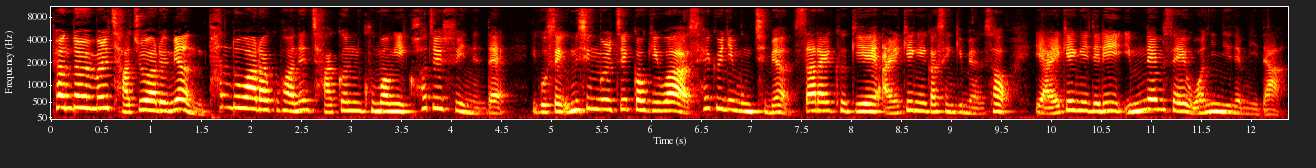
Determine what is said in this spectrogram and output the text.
편도염을 자주 앓으면 판도화라고 하는 작은 구멍이 커질 수 있는데 이곳에 음식물 찌꺼기와 세균이 뭉치면 쌀알 크기의 알갱이가 생기면서 이 알갱이들이 입냄새의 원인이 됩니다.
